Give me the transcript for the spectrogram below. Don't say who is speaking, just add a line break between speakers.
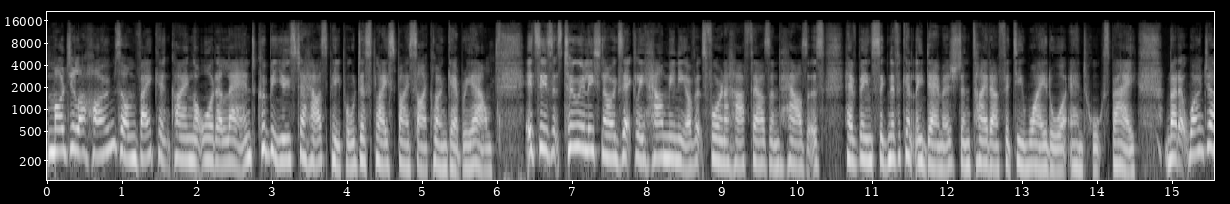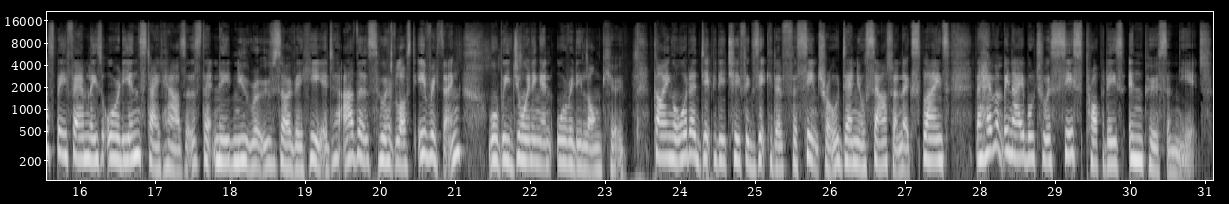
Modular homes on vacant Kāinga Ora land could be used to house people displaced by Cyclone Gabrielle. It says it's too early to know exactly how many of its 4,500 houses have been significantly damaged in Tairawhiti, Wairoa and Hawke's Bay. But it won't just be families already in state houses that need new roofs overhead. Others who have lost everything will be joining an already long queue. Kāinga Ora Deputy Chief Executive for Central, Daniel Soughton, explains they haven't been able to assess properties in person yet?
